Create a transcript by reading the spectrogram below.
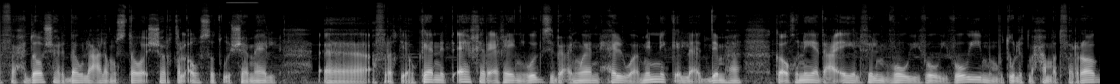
في 11 دولة على مستوى الشرق الأوسط وشمال أفريقيا. وكانت آخر أغاني ويجز بعنوان حلوة منك اللي قدمها كأغنية دعائية لفيلم فوي فوي فوي من بطولة محمد فراج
